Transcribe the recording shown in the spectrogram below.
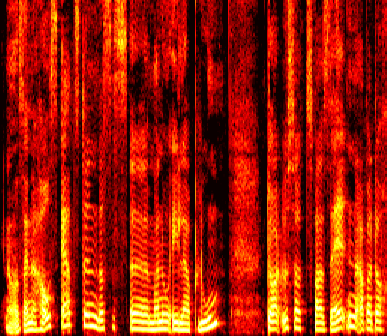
Genau, seine Hausärztin, das ist äh, Manuela Blum. Dort ist er zwar selten, aber doch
